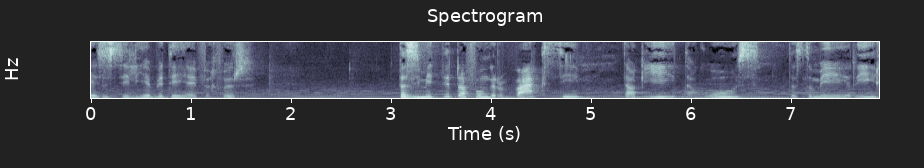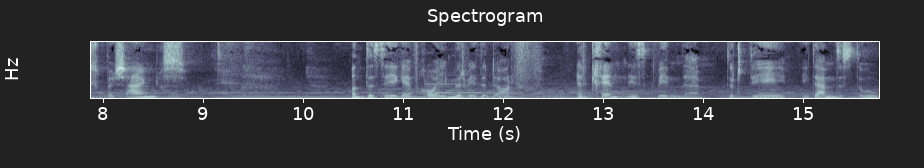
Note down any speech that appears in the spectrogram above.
Jesus, ich liebe dich einfach für, dass ich mit dir darf unterwegs sein Tag ein, Tag aus, dass du mich reich beschenkst und dass ich einfach auch immer wieder darf Erkenntnis gewinnen durch dich, indem dass du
